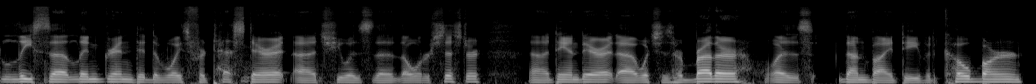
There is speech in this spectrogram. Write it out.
Lisa Lindgren did the voice for Tess Darrett. Uh, she was the, the older sister. Uh, Dan Darrett, uh, which is her brother, was done by David Coburn,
